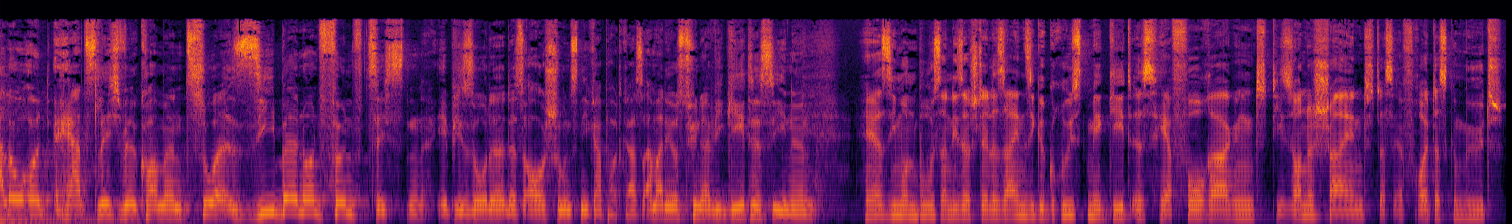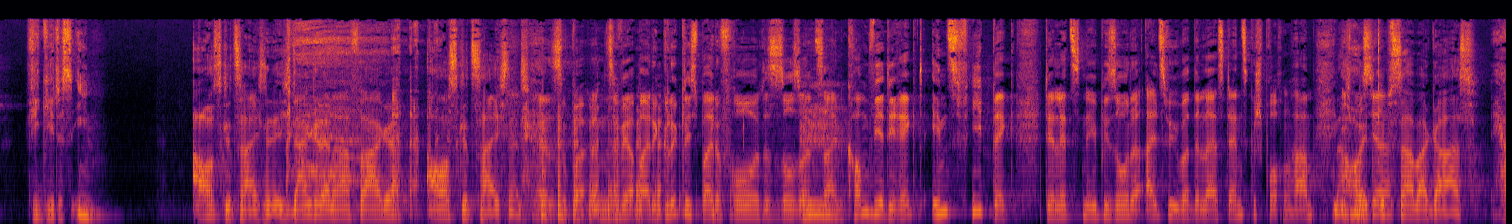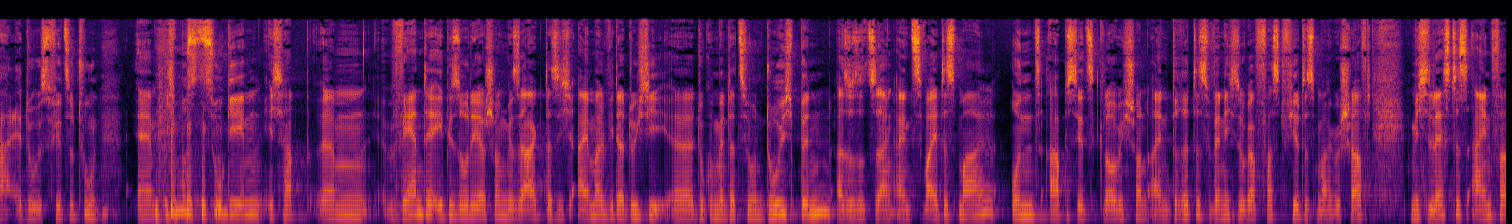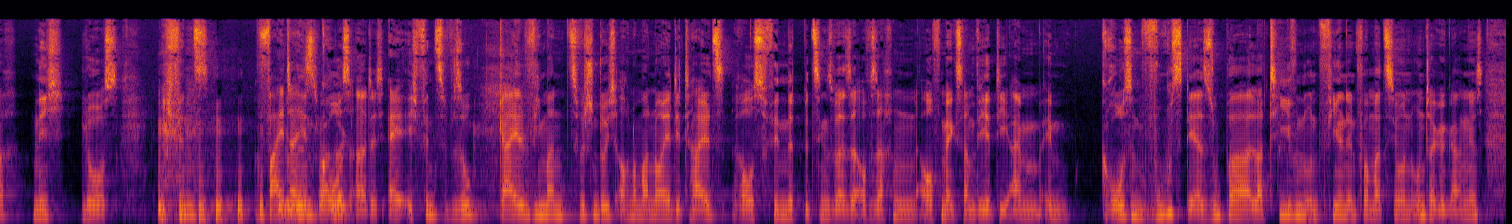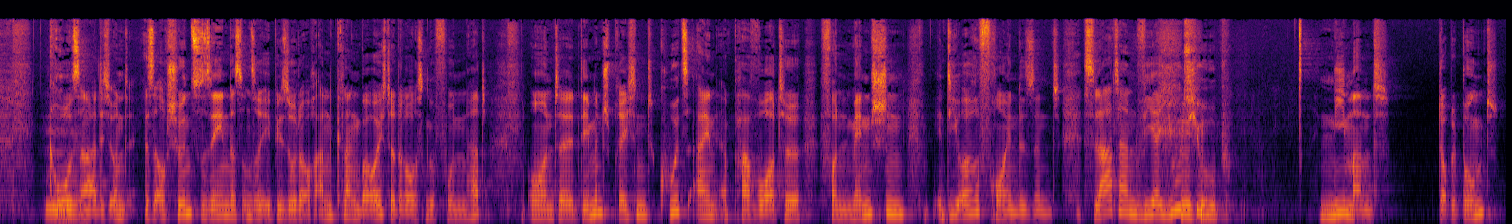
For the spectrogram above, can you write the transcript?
Hallo und herzlich willkommen zur 57. Episode des All Sneaker Podcasts. Amadeus Thüner, wie geht es Ihnen? Herr Simon Buß, an dieser Stelle seien Sie gegrüßt. Mir geht es hervorragend. Die Sonne scheint, das erfreut das Gemüt. Wie geht es Ihnen? Ausgezeichnet. Ich danke der Nachfrage. Ausgezeichnet. Ja, super. Dann sind wir ja beide glücklich, beide froh. Das so soll es sein. Kommen wir direkt ins Feedback der letzten Episode, als wir über The Last Dance gesprochen haben. Na, ich heute ja, gibt's da aber Gas. Ja, du ist viel zu tun. Ähm, ich muss zugeben, ich habe ähm, während der Episode ja schon gesagt, dass ich einmal wieder durch die äh, Dokumentation durch bin, also sozusagen ein zweites Mal und habe es jetzt, glaube ich, schon ein drittes, wenn nicht sogar fast viertes Mal geschafft. Mich lässt es einfach nicht los. Ich finde es weiterhin großartig. Ey, ich finde es so geil, wie man zwischendurch auch nochmal neue Details rausfindet, beziehungsweise auf Sachen aufmerksam wird, die einem im großen Wust der Superlativen und vielen Informationen untergegangen ist. Großartig. Und es ist auch schön zu sehen, dass unsere Episode auch Anklang bei euch da draußen gefunden hat. Und äh, dementsprechend kurz ein paar Worte von Menschen, die eure Freunde sind. Slatan via YouTube. Niemand. Doppelpunkt.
